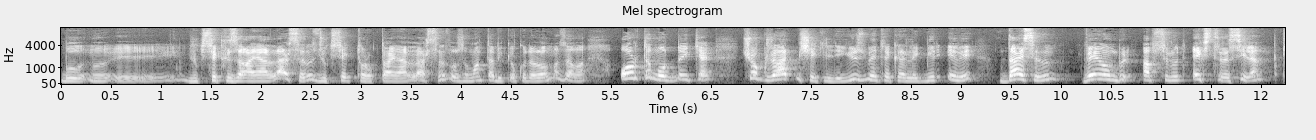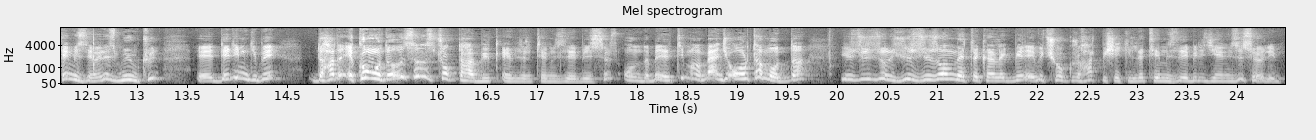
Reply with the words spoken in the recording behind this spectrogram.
bunu e, yüksek hıza ayarlarsanız, yüksek torkta ayarlarsanız o zaman tabii ki o kadar olmaz ama orta moddayken çok rahat bir şekilde 100 metrekarelik bir evi Dyson'ın V11 Absolute Extra'sıyla temizlemeniz mümkün. E, dediğim gibi daha da eko mod alırsanız çok daha büyük evleri temizleyebilirsiniz. Onu da belirteyim ama bence orta modda 100-110 metrekarelik bir evi çok rahat bir şekilde temizleyebileceğinizi söyleyeyim.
